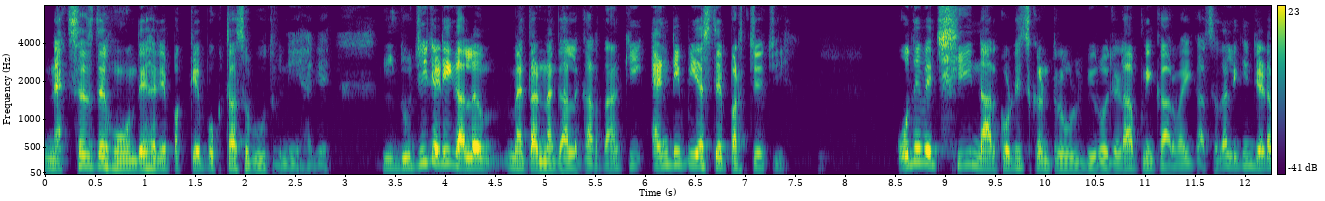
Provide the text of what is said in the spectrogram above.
ਨੈਕਸਸ ਦੇ ਹੋਣ ਦੇ ਹਜੇ ਪੱਕੇ ਪੁਖਤਾ ਸਬੂਤ ਵੀ ਨਹੀਂ ਹੈਗੇ। ਦੂਜੀ ਜਿਹੜੀ ਗੱਲ ਮੈਂ ਤੁਹਾਡੇ ਨਾਲ ਗੱਲ ਕਰਦਾ ਕਿ ਐਨਡੀਪੀਐਸ ਦੇ ਪਰਚੇ 'ਚ ਹੀ ਉਹਦੇ ਵਿੱਚ ਹੀ ਨਾਰਕੋਟਿਕਸ ਕੰਟਰੋਲ ਬਿਊਰੋ ਜਿਹੜਾ ਆਪਣੀ ਕਾਰਵਾਈ ਕਰ ਸਕਦਾ, ਲੇਕਿਨ ਜਿਹੜਾ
